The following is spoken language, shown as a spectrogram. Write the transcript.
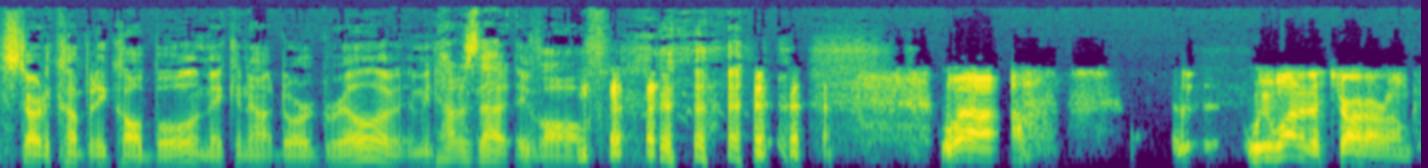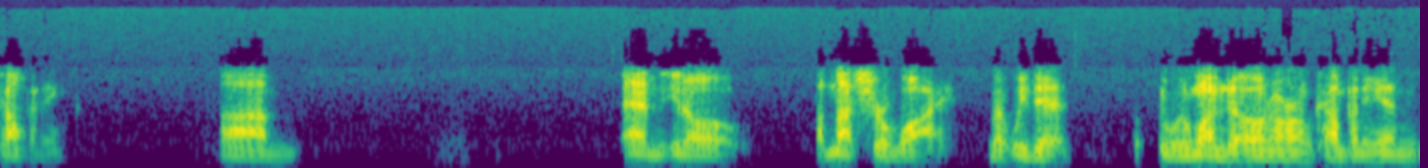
start a company called Bull and make an outdoor grill? I mean, how does that evolve? well, we wanted to start our own company, um, and you know, I'm not sure why, but we did we wanted to own our own company, and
